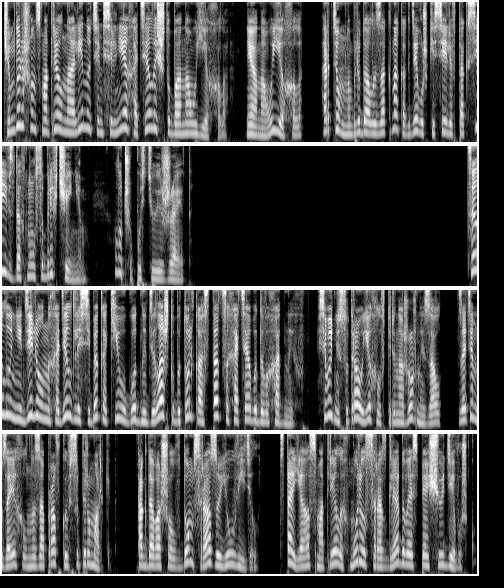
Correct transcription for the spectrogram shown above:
Чем дольше он смотрел на Алину, тем сильнее хотелось, чтобы она уехала. И она уехала. Артём наблюдал из окна, как девушки сели в такси и вздохнул с облегчением. Лучше пусть уезжает. Целую неделю он находил для себя какие угодно дела, чтобы только остаться хотя бы до выходных. Сегодня с утра уехал в тренажерный зал, затем заехал на заправку и в супермаркет. Когда вошел в дом, сразу ее увидел. Стоял, смотрел и хмурился, разглядывая спящую девушку.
